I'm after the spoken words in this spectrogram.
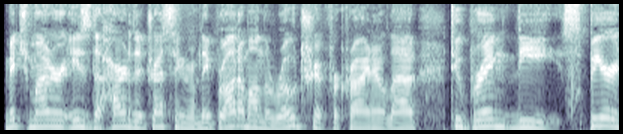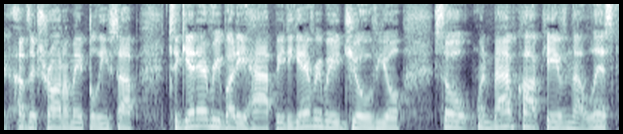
Mitch Marner is the heart of the dressing room. They brought him on the road trip for crying out loud to bring the spirit of the Toronto Maple Leafs up, to get everybody happy, to get everybody jovial. So when Babcock gave him that list,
